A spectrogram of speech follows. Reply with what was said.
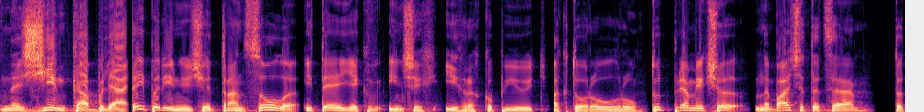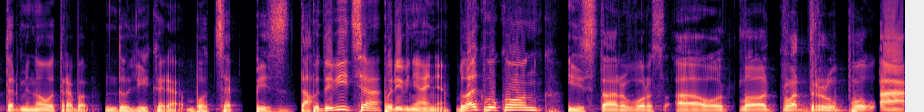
не жінка, блять. Та й порівнюючи транс-соло і те, як в інших іграх копіюють у гру. Тут, прям, якщо не бачите це, то терміново треба до лікаря, бо це пізда. Подивіться порівняння: Black Wukong і Star Wars Outlaw Quadruple A.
